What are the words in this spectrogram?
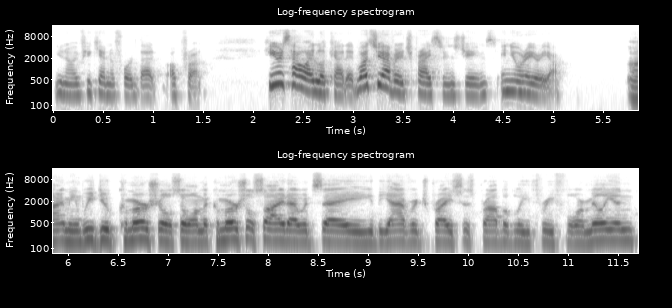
You know, if you can't afford that upfront. Here's how I look at it. What's your average price range, James, in your area? I mean, we do commercial. So on the commercial side, I would say the average price is probably three, four million.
